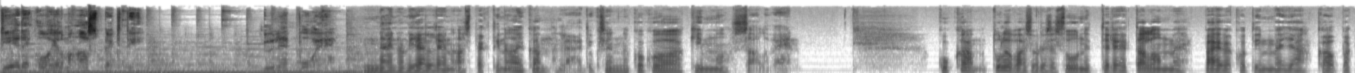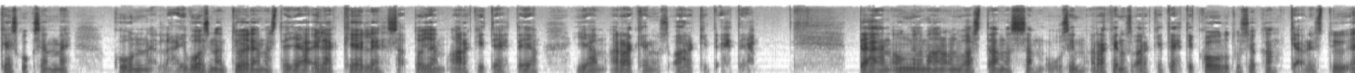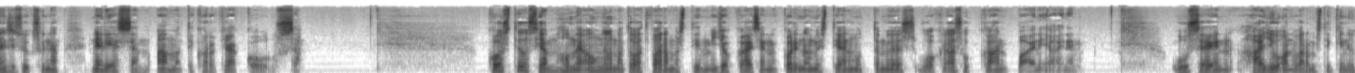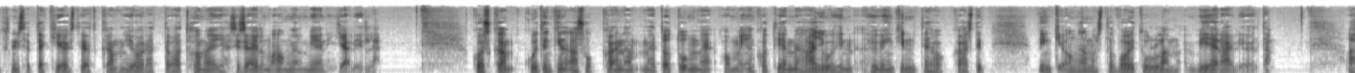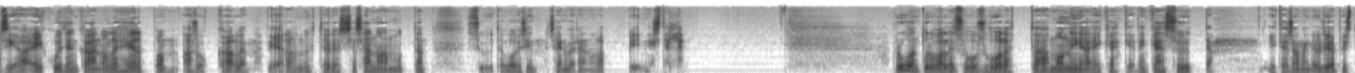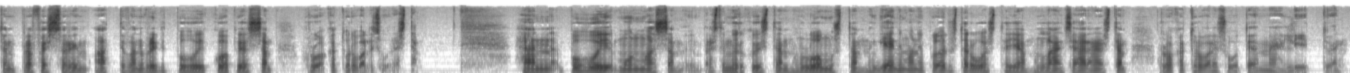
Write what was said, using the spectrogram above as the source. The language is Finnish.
Tiedeohjelma-aspekti. Yle Puhe. Näin on jälleen aspektin aika. Lähetyksen kokoaa Kimmo Salveen. Kuka tulevaisuudessa suunnittelee talomme, päiväkotimme ja kauppakeskuksemme, kun lähivuosina työelämästä jää eläkkeelle satoja arkkitehtejä ja rakennusarkkitehtejä? Tähän ongelmaan on vastaamassa uusi rakennusarkkitehtikoulutus, joka käynnistyy ensi syksynä neljässä ammattikorkeakoulussa. Kosteus- ja homeongelmat ovat varmasti jokaisen kodinomistajan, mutta myös vuokra-asukkaan painiainen. Usein haju on varmastikin yksi niistä tekijöistä, jotka johdattavat home- ja sisäilmaongelmien jäljillä. Koska kuitenkin asukkaina me totumme omien kotiemme hajuihin hyvinkin tehokkaasti, vinkki ongelmasta voi tulla vierailijoilta. Asiaa ei kuitenkaan ole helppo asukkaalle vierailun yhteydessä sanoa, mutta syytä voisi sen verran olla pinnistellä. Ruoan turvallisuus huolettaa monia eikä tietenkään syyttä. Itä-Suomen yliopiston professori Atte van Vrigt puhui Kuopiossa ruokaturvallisuudesta. Hän puhui muun muassa ympäristömyrkyistä, luomusta, geenimanipuloidusta ruoasta ja lainsäädännöstä ruokaturvallisuuteemme liittyen.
